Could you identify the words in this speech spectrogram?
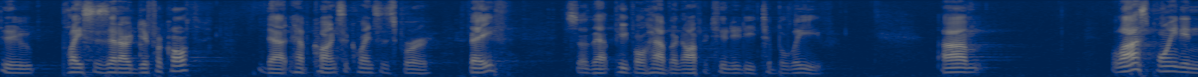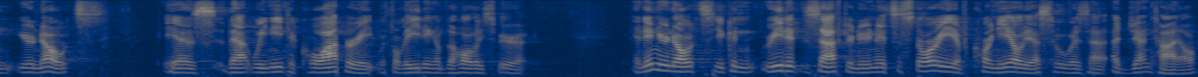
to places that are difficult, that have consequences for faith, so that people have an opportunity to believe. Um, last point in your notes is that we need to cooperate with the leading of the Holy Spirit. And in your notes, you can read it this afternoon. It's a story of Cornelius, who was a, a Gentile,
